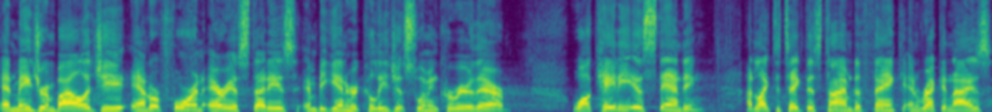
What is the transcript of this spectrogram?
and major in biology and or foreign area studies and begin her collegiate swimming career there. While Katie is standing, I'd like to take this time to thank and recognize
